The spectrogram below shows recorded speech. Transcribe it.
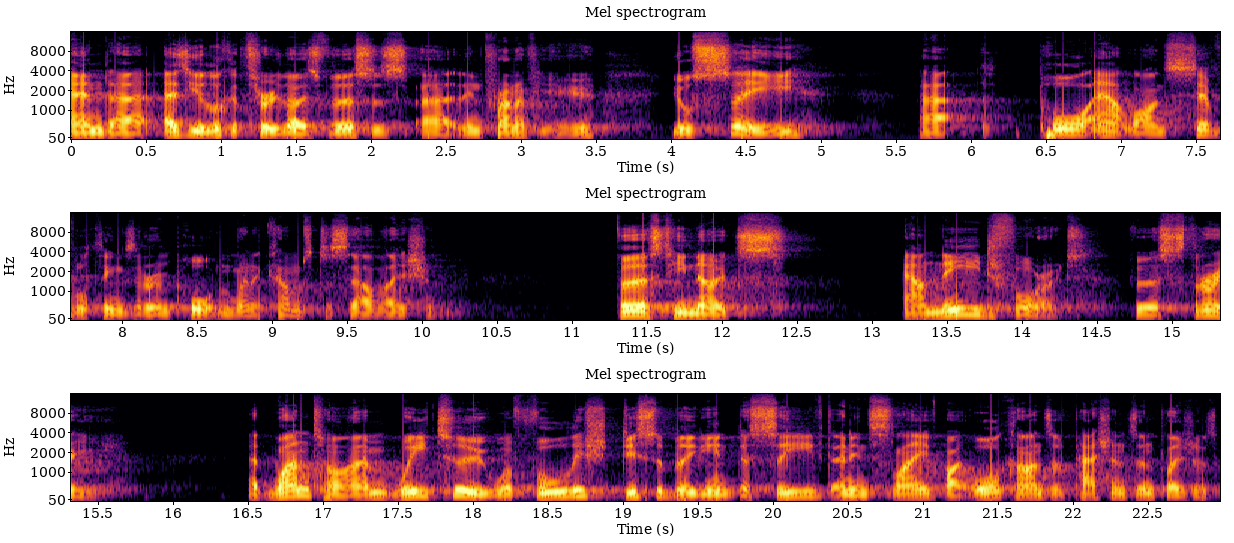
And uh, as you look at through those verses uh, in front of you, you'll see uh, Paul outlines several things that are important when it comes to salvation. First, he notes our need for it. Verse 3 At one time, we too were foolish, disobedient, deceived, and enslaved by all kinds of passions and pleasures.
